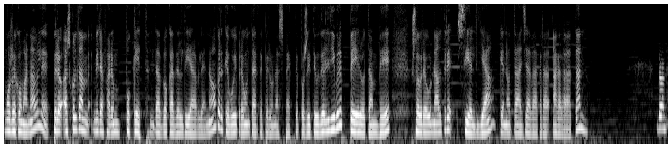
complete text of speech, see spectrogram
Molt recomanable. Però, escolta'm, mira, faré un poquet d'advocat del diable, no? Perquè vull preguntar-te per un aspecte positiu del llibre, però també sobre un altre, si el hi ha, que no t'hagi agradat tant. Doncs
